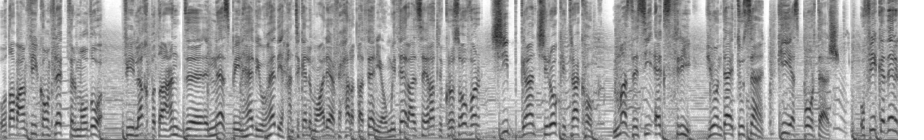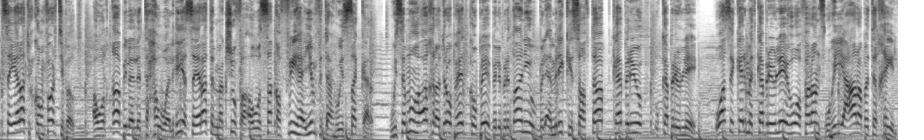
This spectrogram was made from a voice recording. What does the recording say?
وطبعا في conflict في الموضوع. في لخبطة عند الناس بين هذه وهذه حنتكلموا عليها في حلقة ثانية. ومثال على سيارات الكروس أوفر جيب جراند شيروكي تراك هوك مازدا سي إكس 3 هيونداي توسان كيا سبورتاج. وفي كذلك سيارات ال convertible أو القابلة للتحول هي السيارات المكشوفة أو السقف فيها ينفتح ويسكر ويسموها أخرى drophead coupe بالبريطاني وبالأمريكي soft top cabrio و cabriolet واصل كلمة كابريوليه هو فرنسي وهي عربة الخيل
